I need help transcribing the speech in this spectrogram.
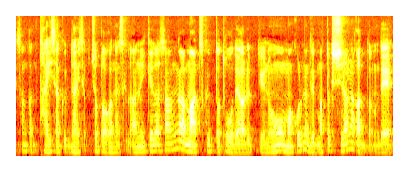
さんか大作大作ちょっと分かんないですけどあの池田さんがまあ作った党であるっていうのを、まあ、これまで全く知らなかったので、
